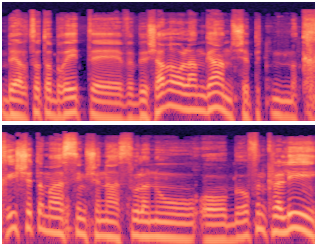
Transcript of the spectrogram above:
בארצות הברית אה, ובשאר העולם גם, שמכחיש את המעשים שנעשו לנו, או באופן כללי,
